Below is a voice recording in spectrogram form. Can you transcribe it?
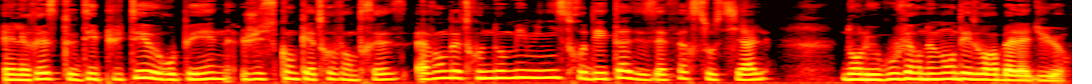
Elle reste députée européenne jusqu'en 93 avant d'être nommée ministre d'État des Affaires sociales dans le gouvernement d'Édouard Balladur.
